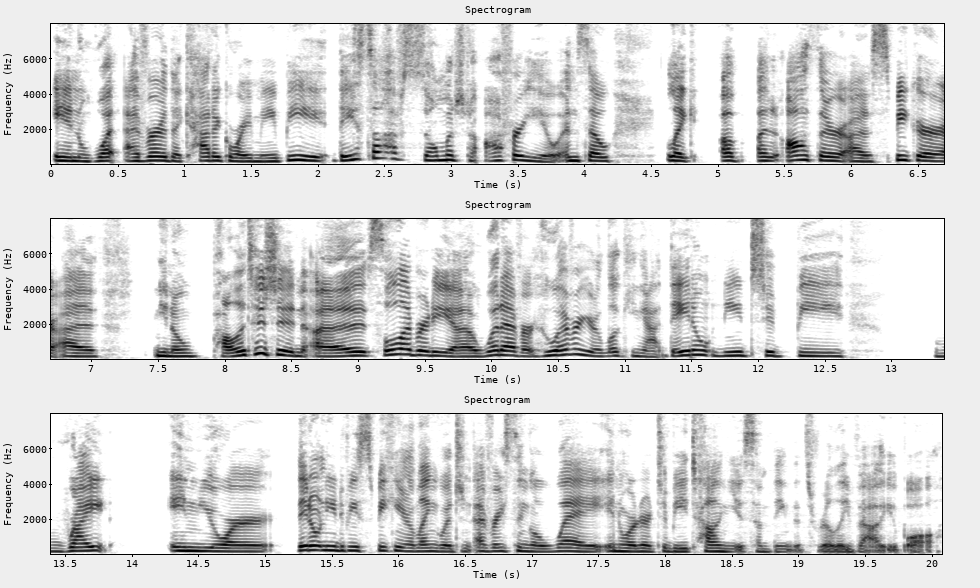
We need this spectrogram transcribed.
in whatever the category may be, they still have so much to offer you. And so like a, an author, a speaker, a, you know, politician, a celebrity, a whatever, whoever you're looking at, they don't need to be right in your, they don't need to be speaking your language in every single way in order to be telling you something that's really valuable.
